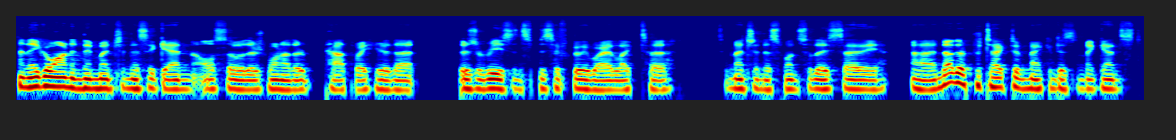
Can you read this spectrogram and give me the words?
and they go on and they mention this again. Also, there's one other pathway here that there's a reason specifically why I like to to mention this one. So they say uh, another protective mechanism against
